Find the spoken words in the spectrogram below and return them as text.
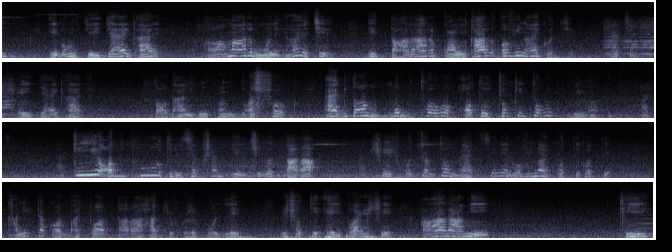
এবং যে জায়গায় আমার মনে হয়েছে যে তারার কঙ্কাল অভিনয় করছে। আচ্ছা। সেই জায়গায় তদানীন্তন দর্শক একদম মুগ্ধ হতচকিত বিমোহিত। আচ্ছা আচ্ছা। কি অদ্ভুত রিসেপশন পেয়েছিল তারা। শেষ পর্যন্ত ম্যাক্সিনের অভিনয় করতে করতে খানিকটা করবার পর তারা হাত করে বললে যে সত্যি এই বয়সে আর আমি ঠিক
